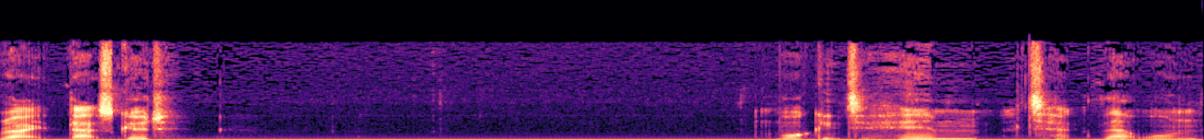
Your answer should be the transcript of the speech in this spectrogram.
Right, that's good. Walk into him, attack that one.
